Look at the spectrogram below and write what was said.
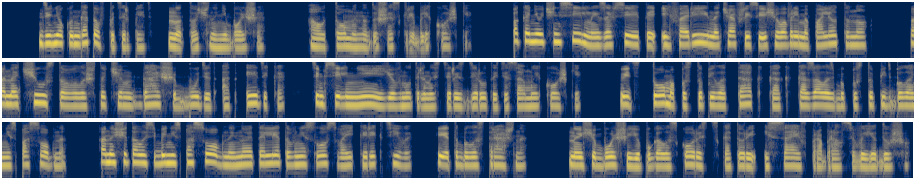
Денек он готов потерпеть, но точно не больше. А у Томы на душе скребли кошки. Пока не очень сильно из-за всей этой эйфории, начавшейся еще во время полета, но она чувствовала, что чем дальше будет от Эдика, тем сильнее ее внутренности раздерут эти самые кошки. Ведь Тома поступила так, как, казалось бы, поступить была неспособна. Она считала себя неспособной, но это лето внесло свои коррективы, и это было страшно. Но еще больше ее пугала скорость, с которой Исаев пробрался в ее душу.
